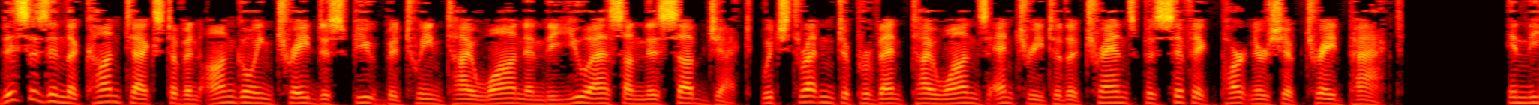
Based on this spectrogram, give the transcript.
This is in the context of an ongoing trade dispute between Taiwan and the U.S. on this subject, which threatened to prevent Taiwan's entry to the Trans-Pacific Partnership Trade Pact. In the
